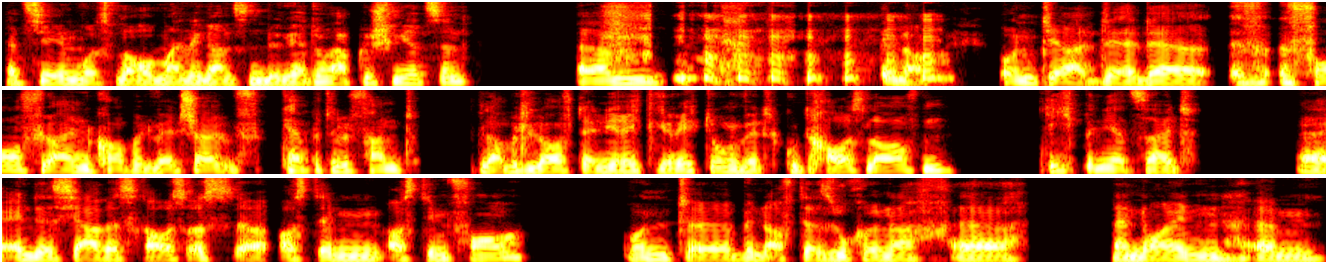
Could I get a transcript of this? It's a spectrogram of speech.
erzählen muss, warum meine ganzen Bewertungen abgeschmiert sind. Ähm, genau. Und ja, der, der Fonds für einen Corporate Venture Capital Fund, glaube ich, läuft in die richtige Richtung und wird gut rauslaufen. Ich bin jetzt seit äh, Ende des Jahres raus aus, äh, aus, dem, aus dem Fonds und äh, bin auf der Suche nach äh, einer neuen ähm,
